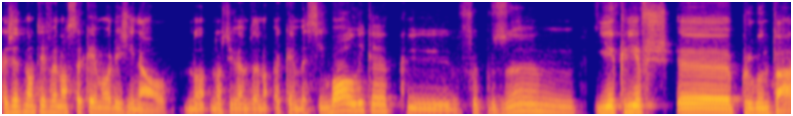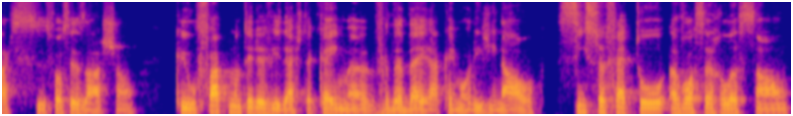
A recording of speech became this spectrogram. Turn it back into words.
a gente não teve a nossa queima original, no- nós tivemos a, a queima simbólica, que foi por Zoom, e eu queria-vos eh, perguntar se vocês acham que o facto de não ter havido esta queima verdadeira, a queima original, se isso afetou a vossa relação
